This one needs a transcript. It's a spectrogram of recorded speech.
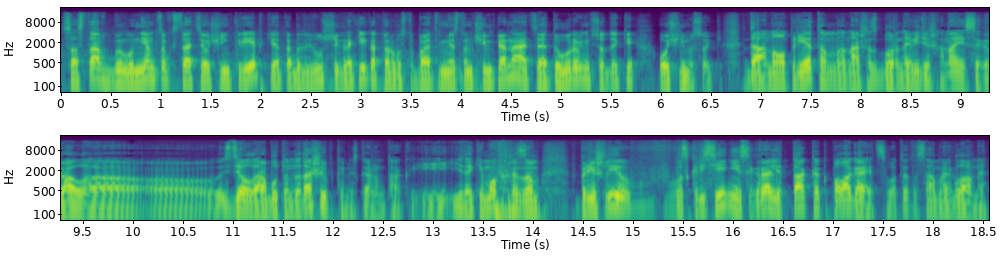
состав был у немцев, кстати, очень крепкий. Это были лучшие игроки, которые выступают в местном чемпионате. А это уровень все-таки очень высокий. Да, но при этом наша сборная, видишь, она и сыграла, э, сделала работу над ошибками, скажем так. И, и таким образом пришли в воскресенье и сыграли так, как полагается. Вот это самое главное.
